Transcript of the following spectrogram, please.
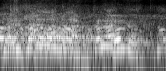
चलो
